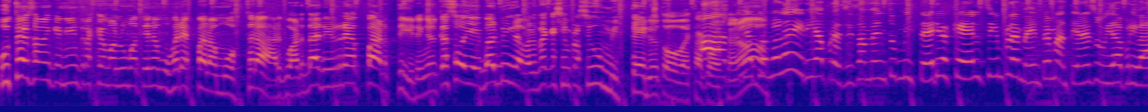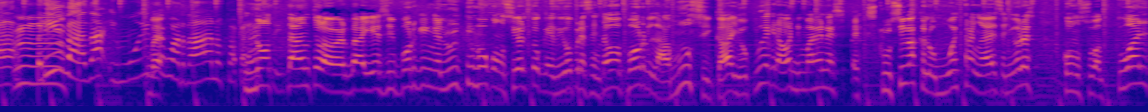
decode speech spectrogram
Ustedes saben que mientras que Maluma tiene mujeres para mostrar, guardar y repartir, en el caso de J Balvin, la verdad que siempre ha sido un misterio toda esta Ah, cosa, yo ¿no? no le diría precisamente un misterio, es que él simplemente mantiene su vida privada, Mm. privada y muy Bueno, resguardada de los paparazzi. No tanto, la verdad, Jessy, porque en el último concierto que dio presentado por la música, yo pude grabar imágenes exclusivas que lo muestran a él, señores, con su actual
